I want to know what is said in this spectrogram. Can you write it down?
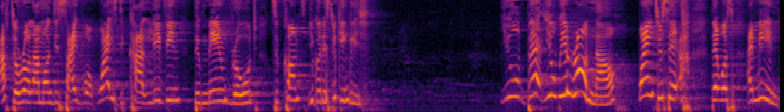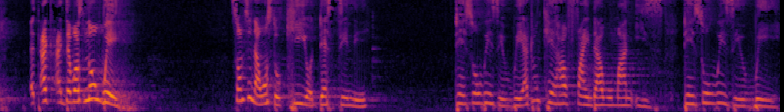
After all, I'm on the sidewalk. Why is the car leaving the main road to come? To, you go to speak English. You bet you will run now. Why don't you say, ah, there was, I mean, I, I, there was no way. Something that wants to kill your destiny. There's always a way. I don't care how fine that woman is. There's always a way.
